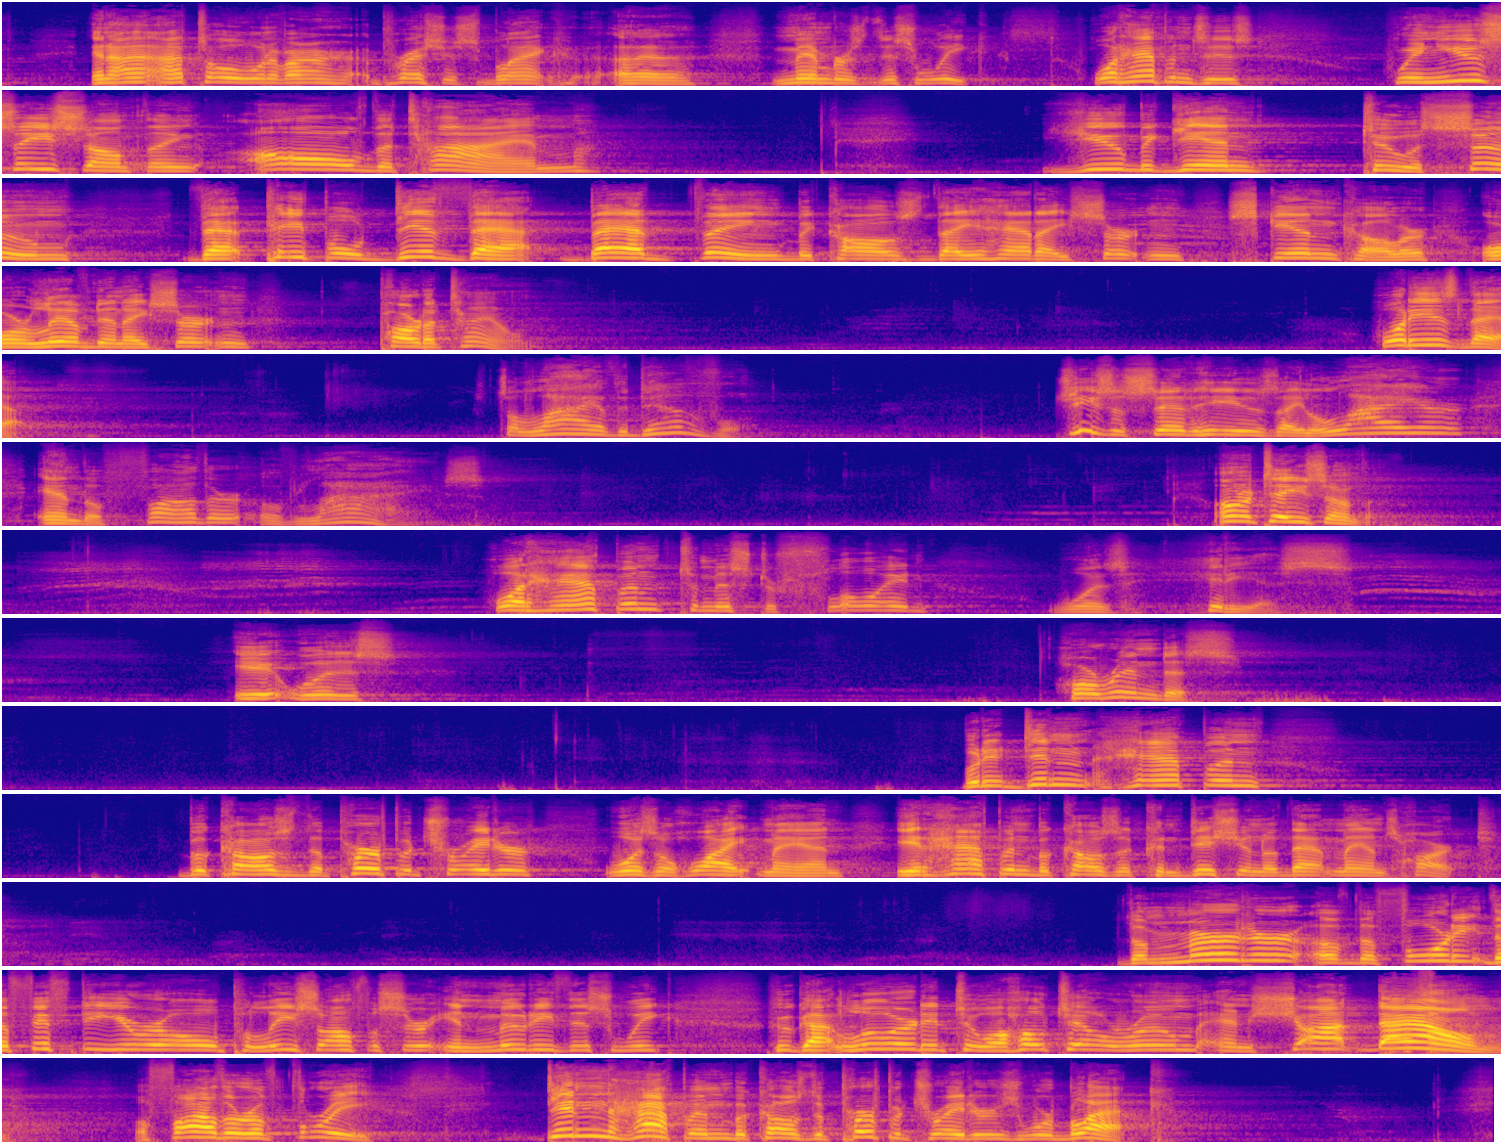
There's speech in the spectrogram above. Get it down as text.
and I, I, told one of our precious black uh, members this week, what happens is when you see something all the time, you begin to assume that people did that bad thing because they had a certain skin color or lived in a certain part of town. What is that? It's a lie of the devil. Jesus said he is a liar and the father of lies. I want to tell you something. What happened to Mr. Floyd was hideous. It was horrendous. But it didn't happen because the perpetrator was a white man, it happened because of condition of that man's heart. The murder of the 40 the 50 year old police officer in Moody this week who got lured into a hotel room and shot down a father of 3 didn't happen because the perpetrators were black.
